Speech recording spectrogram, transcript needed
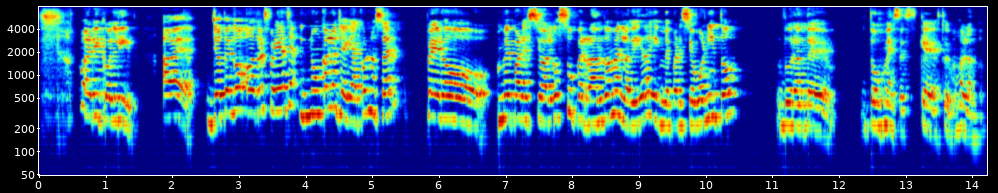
Marico Lid. A ver, yo tengo otra experiencia, nunca lo llegué a conocer, pero me pareció algo súper random en la vida y me pareció bonito durante dos meses que estuvimos hablando.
